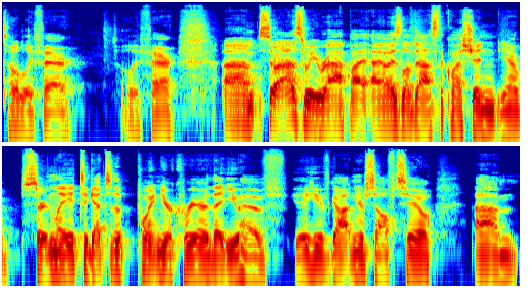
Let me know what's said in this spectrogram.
Totally fair. Totally fair. Um, so as we wrap, I, I, always love to ask the question. You know, certainly to get to the point in your career that you have you've gotten yourself to um,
